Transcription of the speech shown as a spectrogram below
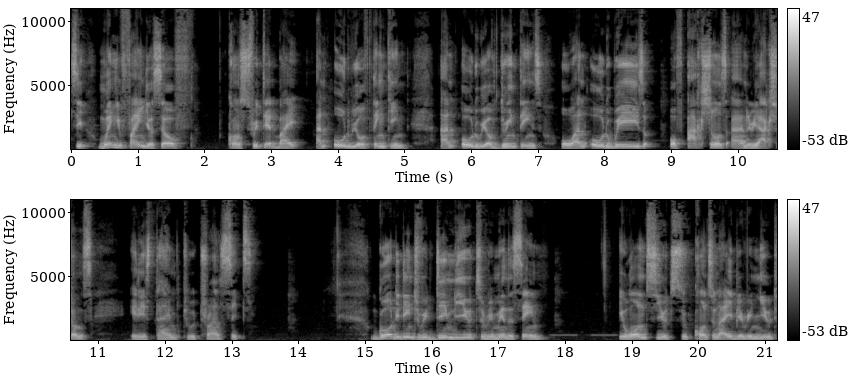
See, when you find yourself constricted by an old way of thinking, an old way of doing things, or an old ways of actions and reactions, it is time to transit. God didn't redeem you to remain the same. He wants you to continually be renewed,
